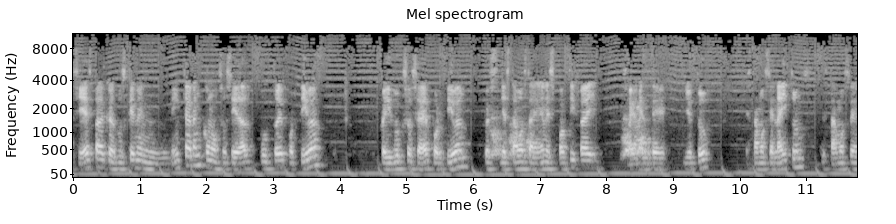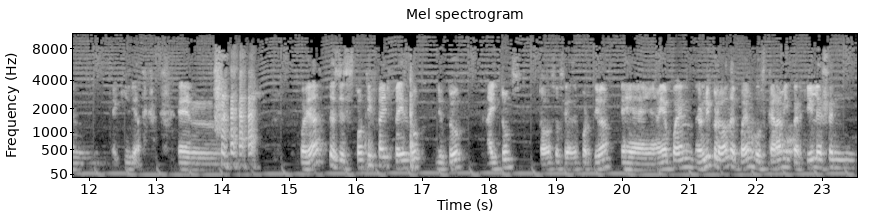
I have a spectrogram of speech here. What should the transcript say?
Así es, para que nos busquen en Instagram como Sociedad Deportiva, Facebook Sociedad Deportiva, pues ya estamos también en Spotify, obviamente YouTube, estamos en iTunes, estamos en en pues ya, desde Spotify, Facebook, YouTube, iTunes, todo Sociedad Deportiva. Eh, a mí pueden, el único lugar donde pueden buscar a mi perfil es en,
